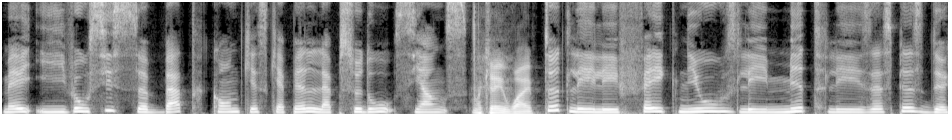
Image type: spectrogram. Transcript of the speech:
mais il veut aussi se battre contre qu'est-ce qu'il appelle la pseudo-science OK, ouais. toutes les, les fake news, les mythes, les espèces de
